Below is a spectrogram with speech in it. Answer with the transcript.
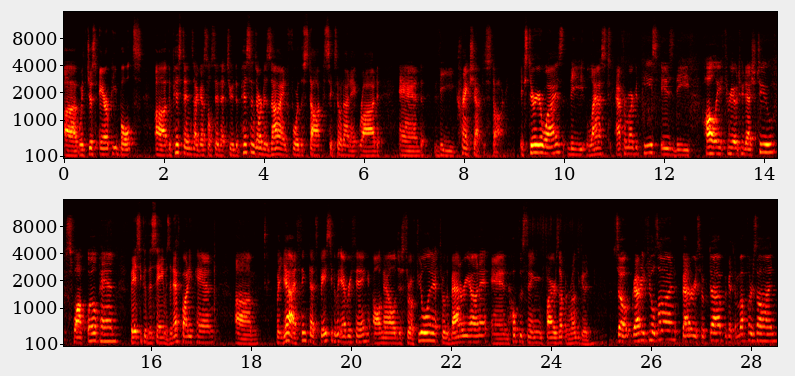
uh, with just ARP bolts. Uh, the pistons, I guess I'll say that too, the pistons are designed for the stock 6098 rod and the crankshaft is stock. Exterior wise, the last aftermarket piece is the Holley 302-2 swap oil pan, basically the same as an F-body pan. Um, but yeah, I think that's basically everything. I'll now just throw fuel in it, throw the battery on it, and hope this thing fires up and runs good. So gravity fuel's on, battery's hooked up, we got the mufflers on.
